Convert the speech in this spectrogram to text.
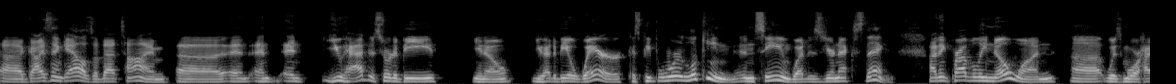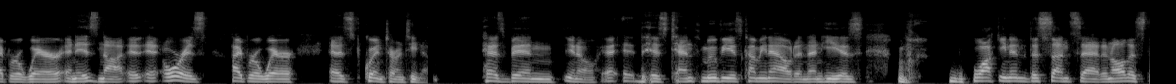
uh, guys and gals of that time. Uh, and and and you had to sort of be, you know, you had to be aware because people were looking and seeing what is your next thing. I think probably no one uh, was more hyper aware and is not, eh, or is hyper aware as Quentin Tarantino has been. You know, eh, eh, his tenth movie is coming out, and then he is. Walking into the sunset and all this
